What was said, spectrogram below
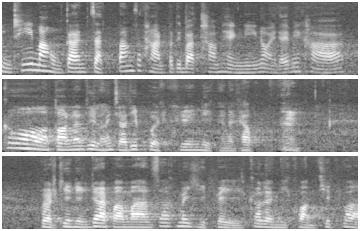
ถึงที่มาของการจัดตั้งสถานปฏิบัติธรรมแห่งนี้หน่อยได้ไหมคะ ก็ตอนนั้นที่หลังจากที่เปิดคลินิกนะครับ เปิดคลินิกได้ประมาณสักไม่กี่ปี ก็เลยมีความคิดว่า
